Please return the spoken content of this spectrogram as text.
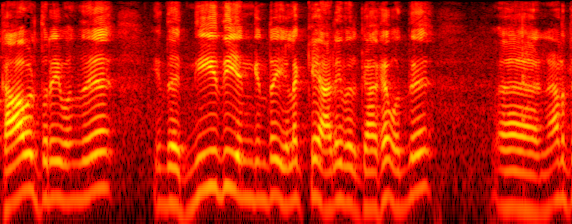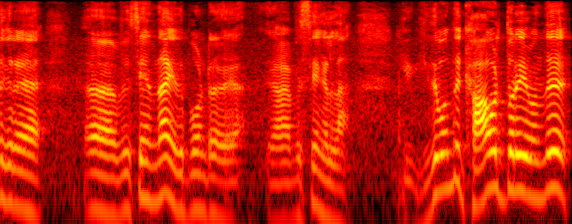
காவல்துறை வந்து இந்த நீதி என்கின்ற இலக்கை அடைவதற்காக வந்து நடத்துகிற விஷயந்தான் இது போன்ற விஷயங்கள்லாம். இது வந்து காவல்துறை வந்து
